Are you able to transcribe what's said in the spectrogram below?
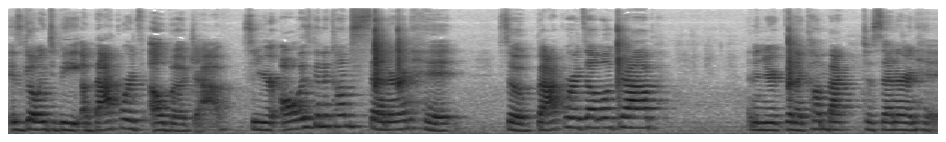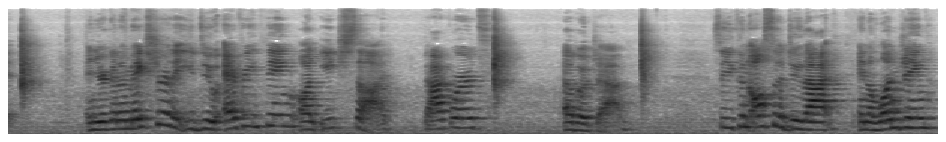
is going to be a backwards elbow jab. So you're always gonna come center and hit. So backwards elbow jab, and then you're gonna come back to center and hit. And you're gonna make sure that you do everything on each side. Backwards, elbow jab. So you can also do that in a lunging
